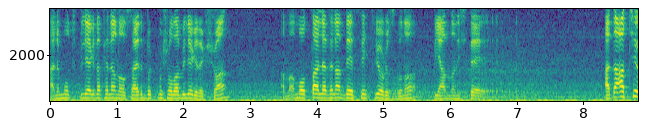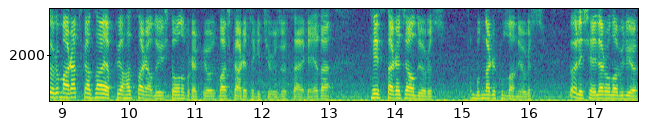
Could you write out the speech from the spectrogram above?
Hani multiplayer'da falan olsaydı bıkmış olabilirdik şu an. Ama modlarla falan destekliyoruz bunu. Bir yandan işte Hadi atıyorum araç kaza yapıyor hasar alıyor işte onu bırakıyoruz başka araca geçiyoruz vesaire ya da test aracı alıyoruz bunları kullanıyoruz böyle şeyler olabiliyor.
